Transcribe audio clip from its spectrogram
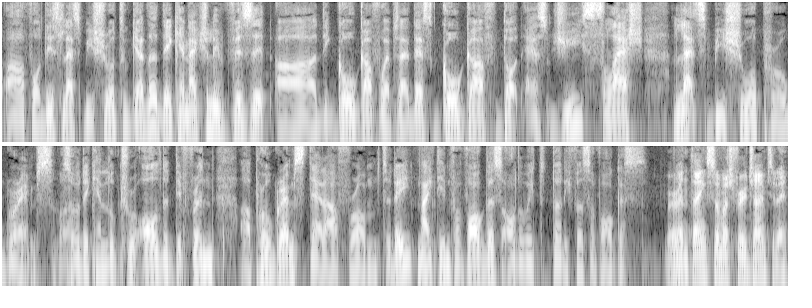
uh, for this, let's be sure together, they can actually visit uh, the GoGov website. That's gogov.sg slash let's be sure programs. So they can look through all the different uh, programs that are from today, 19th of August, all the way to 31st of August. Mervin, thanks so much for your time today.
